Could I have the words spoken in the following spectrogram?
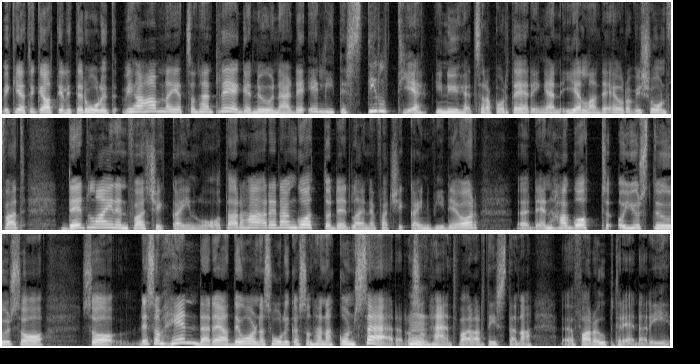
vilket jag tycker alltid är lite roligt, vi har hamnat i ett sånt här läge nu när det är lite stiltje i nyhetsrapporteringen gällande Eurovision för att deadlinen för att skicka in låtar har redan gått och deadlinen för att skicka in videor, eh, den har gått. Och just nu så så det som händer är att det ordnas olika sådana här konserter och sånt här var artisterna uh, far och uppträder i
